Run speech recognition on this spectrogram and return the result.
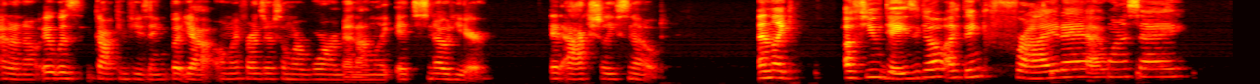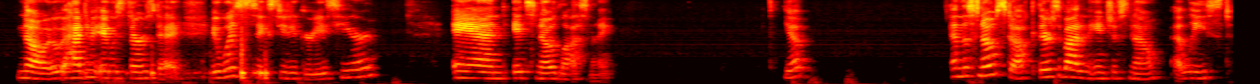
I don't know. It was got confusing. But yeah, all my friends are somewhere warm and I'm like, it snowed here. It actually snowed. And like a few days ago, I think Friday, I want to say. No, it had to be it was Thursday. It was 60 degrees here and it snowed last night. Yep. And the snow stuck. There's about an inch of snow at least.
